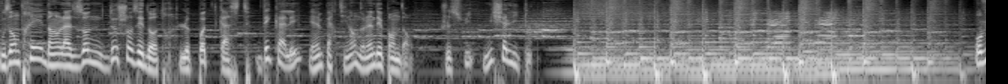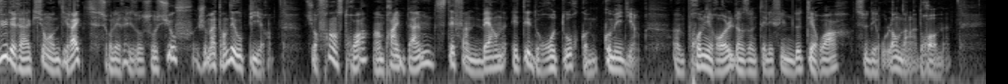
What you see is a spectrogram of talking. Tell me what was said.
Vous entrez dans la zone Deux choses et d'autres, le podcast décalé et impertinent de l'indépendant. Je suis Michel Litou. Au vu des réactions en direct sur les réseaux sociaux, je m'attendais au pire. Sur France 3, en prime time, Stéphane Bern était de retour comme comédien. Un premier rôle dans un téléfilm de terroir se déroulant dans la Drôme.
